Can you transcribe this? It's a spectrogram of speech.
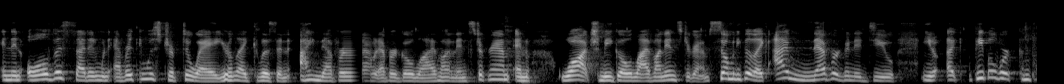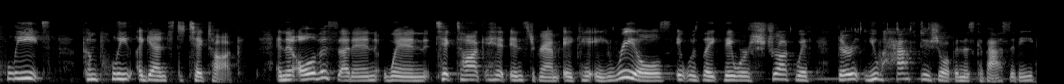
And then all of a sudden, when everything was stripped away, you're like, listen, I never would ever go live on Instagram and watch me go live on Instagram. So many people like, I'm never gonna do, you know, like people were complete, complete against TikTok and then all of a sudden, when TikTok hit Instagram, aka Reels, it was like they were struck with there. You have to show up in this capacity,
